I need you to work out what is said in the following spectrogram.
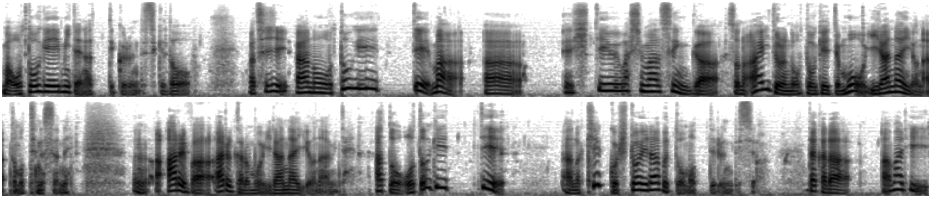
まあ、音ゲーみたいになってくるんですけど私あの音ゲーってまああ否定はしませんがそのアイドルの音ゲーってもういらないよなと思ってるんですよね、うん、あればあるからもういらないよなみたいな。あと音ゲーってあの結構人を選ぶと思ってるんですよ。だからあまり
